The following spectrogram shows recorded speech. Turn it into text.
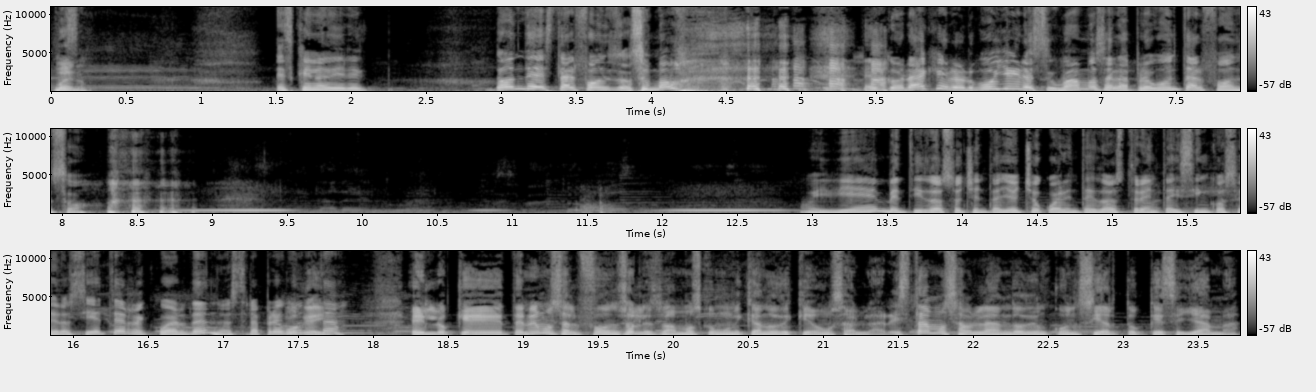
Bueno, Es que en la. ¿Dónde está Alfonso? Sumamos el coraje, el orgullo y le sumamos a la pregunta, Alfonso. Muy bien, 22 88 42 35 07. Recuerden nuestra pregunta. En lo que tenemos Alfonso, les vamos comunicando de qué vamos a hablar. Estamos hablando de un concierto que se llama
